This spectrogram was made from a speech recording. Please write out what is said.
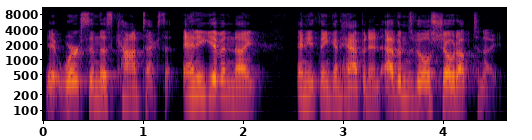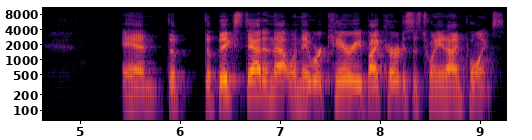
it works in this context. At any given night, anything can happen, and Evansville showed up tonight. And the, the big stat in that one, they were carried by Curtis is 29 points.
